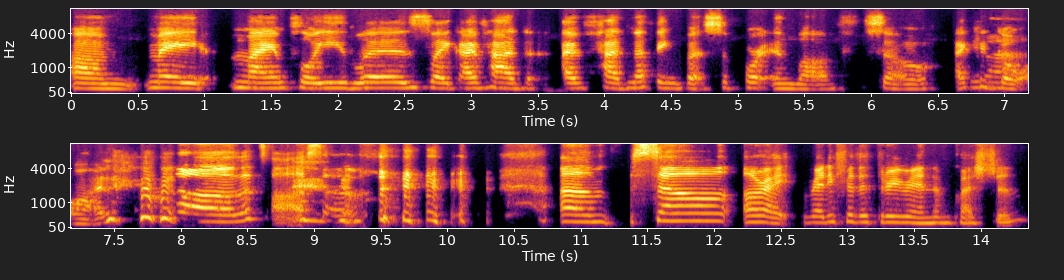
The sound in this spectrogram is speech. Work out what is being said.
um, my my employee liz like i've had i've had nothing but support and love so i could yeah. go on oh that's awesome um so all right ready for the three random questions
